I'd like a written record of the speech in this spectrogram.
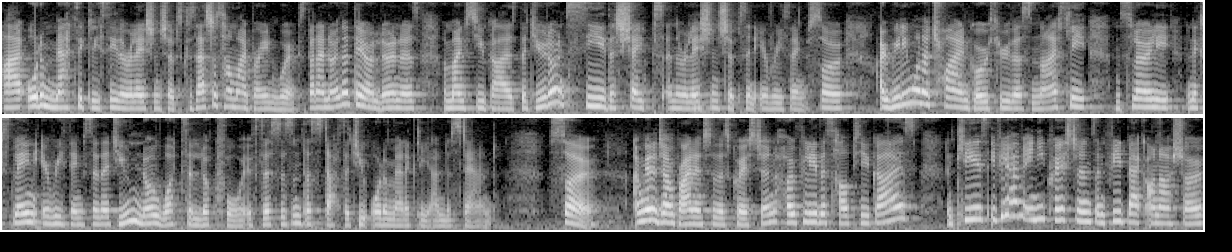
I automatically see the relationships because that's just how my brain works. But I know that there are learners amongst you guys that you don't see the shapes and the relationships in everything. So I really want to try and go through this nicely and slowly and explain everything so that you know what to look for if this isn't the stuff that you automatically understand. So I'm going to jump right into this question. Hopefully this helps you guys. And please, if you have any questions and feedback on our show,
